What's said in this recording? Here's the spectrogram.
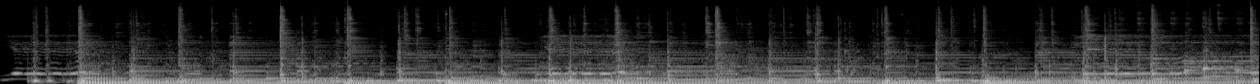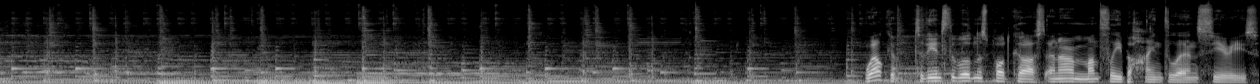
Yeah. Welcome to the Into the Wilderness podcast and our monthly Behind the Lens series.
